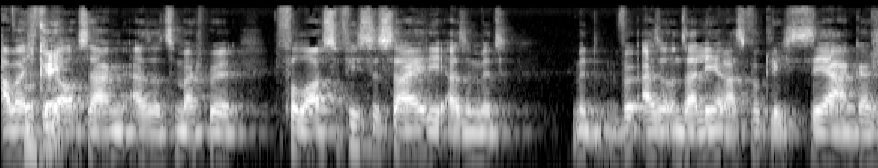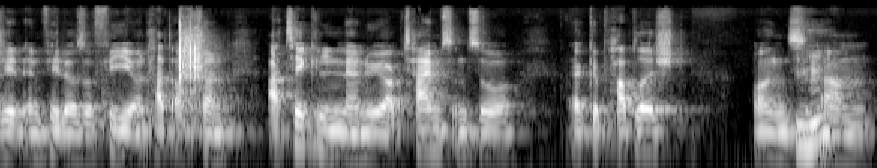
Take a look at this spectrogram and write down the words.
Aber ich okay. würde auch sagen, also zum Beispiel Philosophy Society, also mit, mit, also unser Lehrer ist wirklich sehr engagiert in Philosophie und hat auch schon Artikel in der New York Times und so äh, gepublished. Und mhm. ähm,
